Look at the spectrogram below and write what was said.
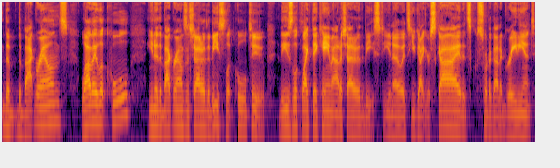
the the backgrounds, while they look cool, you know, the backgrounds in Shadow of the Beast look cool too. These look like they came out of Shadow of the Beast. You know, it's you got your sky that's sort of got a gradient.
